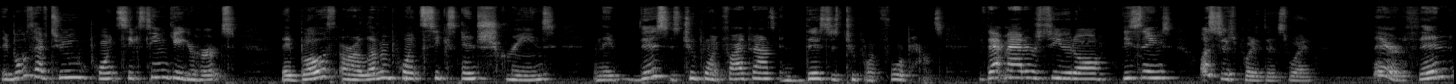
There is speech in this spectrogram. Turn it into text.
they both have 2.16 gigahertz. They both are 11.6 inch screens, and they this is 2.5 pounds and this is 2.4 pounds. If that matters to you at all, these things, let's just put it this way. They are thin,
